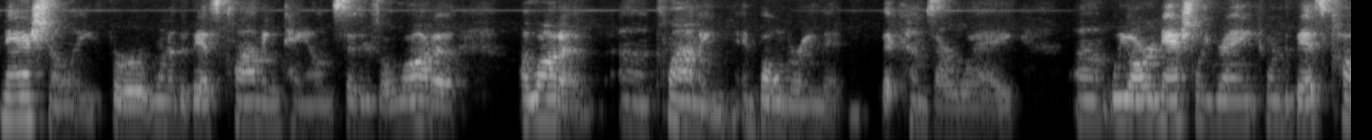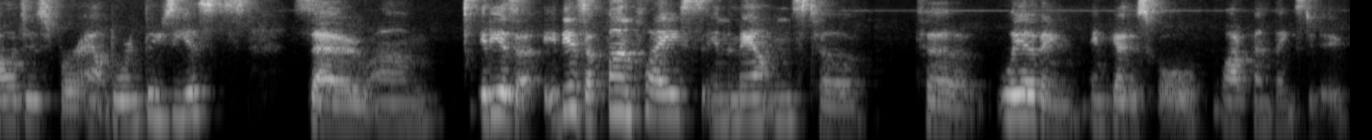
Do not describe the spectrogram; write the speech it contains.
nationally for one of the best climbing towns. So there's a lot of a lot of uh, climbing and bouldering that that comes our way. Um, we are nationally ranked one of the best colleges for outdoor enthusiasts. So um, it is a it is a fun place in the mountains to to live and, and go to school. A lot of fun things to do.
